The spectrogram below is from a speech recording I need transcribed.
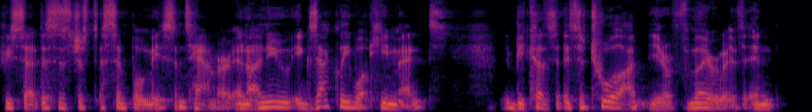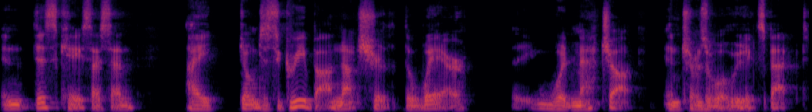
who said this is just a simple mason's hammer, and I knew exactly what he meant because it's a tool I'm you know familiar with. And in this case, I said I don't disagree, but I'm not sure that the wear would match up in terms of what we'd expect.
